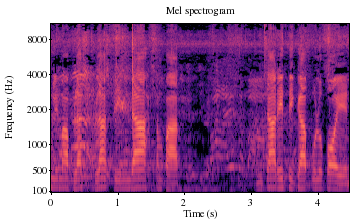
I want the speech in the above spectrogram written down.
Game 15 11 pindah tempat. Mencari 30 poin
